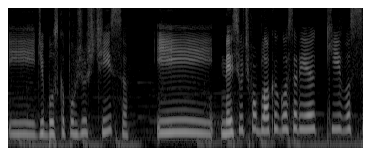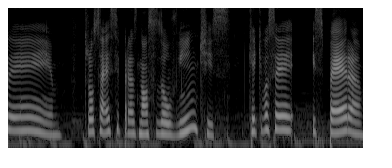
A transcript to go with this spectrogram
e de busca por justiça. E nesse último bloco eu gostaria que você trouxesse para as nossas ouvintes o que, que você espera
